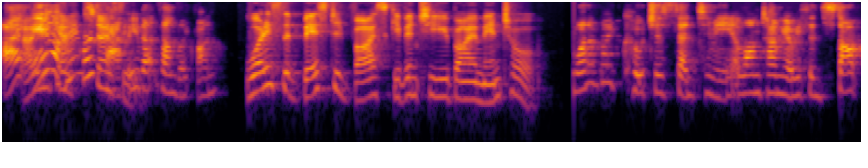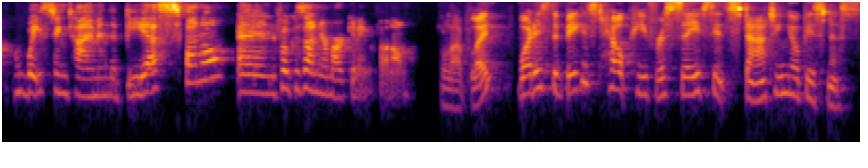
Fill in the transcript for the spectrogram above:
I Are am. Game, of course, Kathy. That sounds like fun. What is the best advice given to you by a mentor? One of my coaches said to me a long time ago, he said, stop wasting time in the BS funnel and focus on your marketing funnel. Lovely. What is the biggest help you've received since starting your business?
